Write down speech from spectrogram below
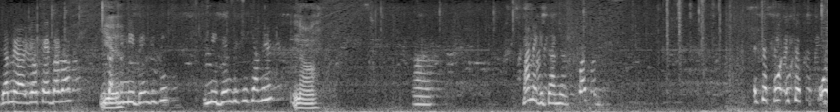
Jamir, are you okay, Bubba? You got- Yeah. you need bandages? You need bandages, Jamir? No. Alright. My nigga Jamir, question. It's a four, it's a four,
